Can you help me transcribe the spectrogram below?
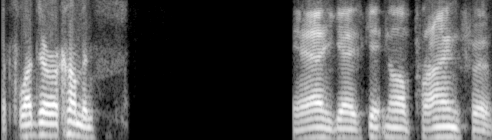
the floods are coming. Yeah, you guys getting all primed for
